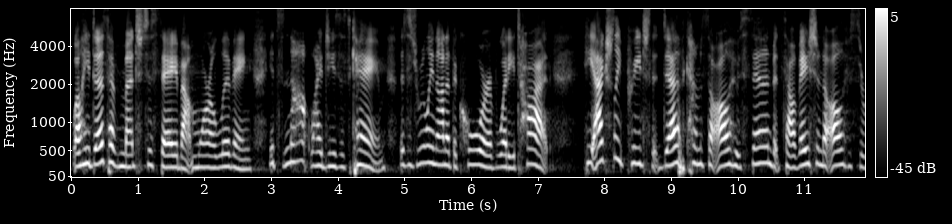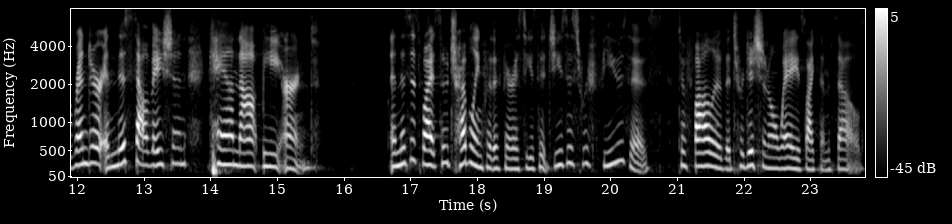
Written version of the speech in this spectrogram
While he does have much to say about moral living, it's not why Jesus came. This is really not at the core of what he taught. He actually preached that death comes to all who sin, but salvation to all who surrender, and this salvation cannot be earned. And this is why it's so troubling for the Pharisees that Jesus refuses to follow the traditional ways like themselves.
